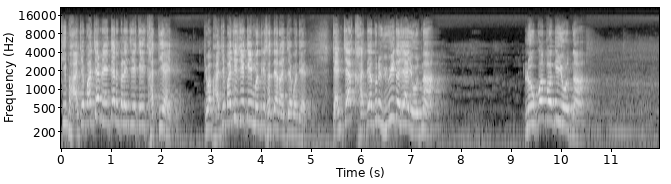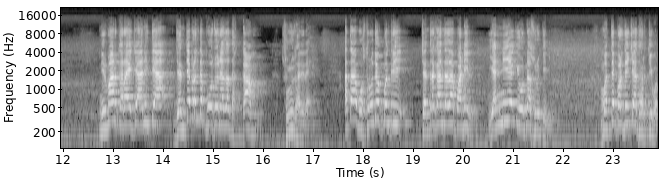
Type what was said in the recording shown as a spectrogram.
की भाजपाच्या नेत्यांकडे जे काही खाती आहेत किंवा भाजपाचे जे काही मंत्री सध्या राज्यामध्ये आहेत त्यांच्या खात्यातून विविध अशा योजना लोकोपयोगी योजना निर्माण करायच्या आणि त्या जनतेपर्यंत पोहोचवण्याचा काम सुरू झालेलं आहे. आता वस्त्रोद्योग मंत्री चंद्रकांतदादा पाटील यांनी एक योजना सुरू केली. मध्य प्रदेशच्या धर्तीवर.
